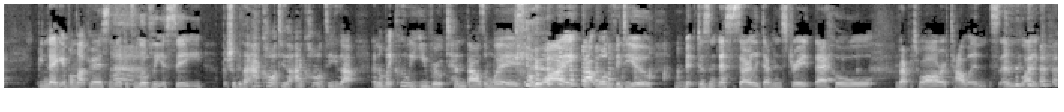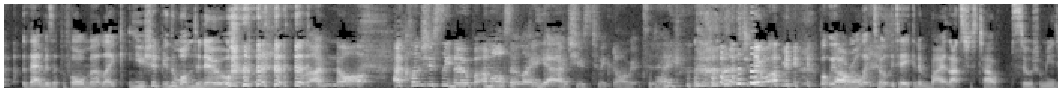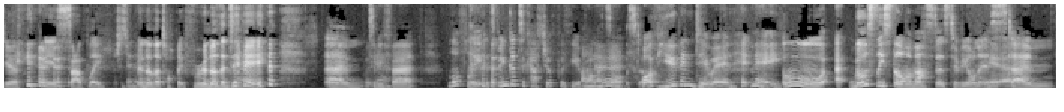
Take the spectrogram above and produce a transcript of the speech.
be negative on that person. Like it's lovely to see, but she'll be like, I can't do that, I can't do that. And I'm like, Chloe, you wrote 10,000 words on why that one video doesn't necessarily demonstrate their whole repertoire of talents and like them as a performer. Like, you should be the one to know. I'm not. I consciously know, but I'm also like, Yeah. I choose to ignore it today. Do you know what I mean? but we are all like totally taken in by it. That's just how social media is, sadly, which is another topic for another day. um, But to be fair, lovely. It's been good to catch up with you about that sort of stuff. What have you been doing? Hit me. Oh, mostly still my masters to be honest. Yeah. Um,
